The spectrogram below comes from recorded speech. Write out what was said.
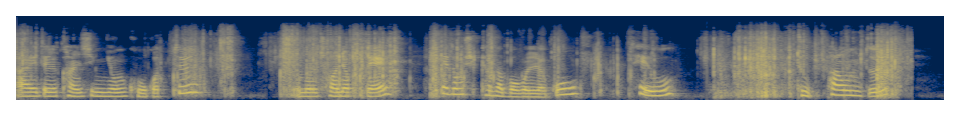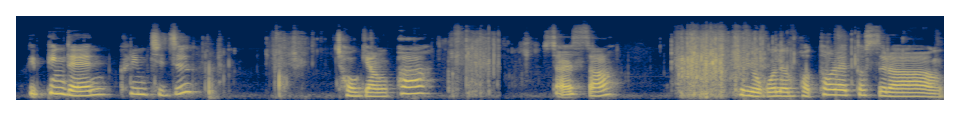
아이들 간식용 고거트. 오늘 저녁 때 해동시켜서 먹으려고 새우 두 파운드, 휘핑된 크림치즈, 적양파, 쌀사, 그리고 요거는 버터 레터스랑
